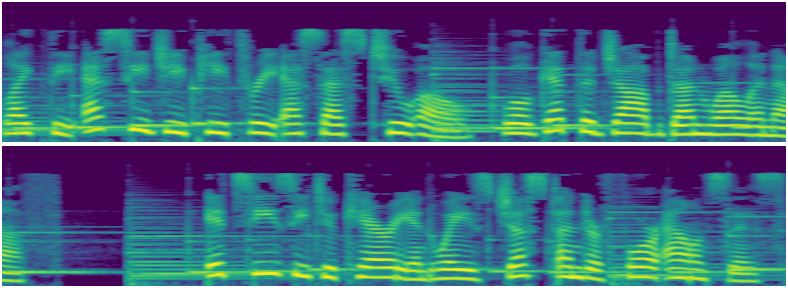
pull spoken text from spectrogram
like the SCGP3 SS20, will get the job done well enough. It's easy to carry and weighs just under 4 ounces,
